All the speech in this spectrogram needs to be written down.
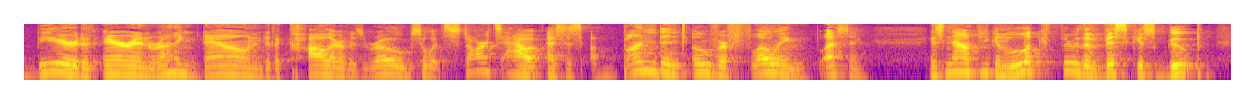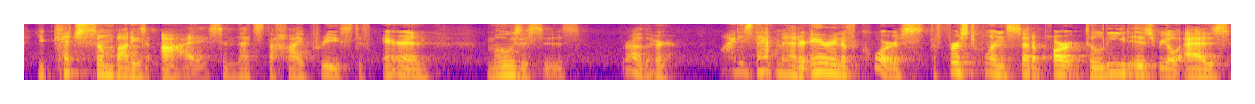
the beard of Aaron running down into the collar of his robe. So it starts out as this abundant, overflowing blessing. Is now, if you can look through the viscous goop, you catch somebody's eyes, and that's the high priest of Aaron, Moses' brother. Why does that matter? Aaron, of course, the first one set apart to lead Israel as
